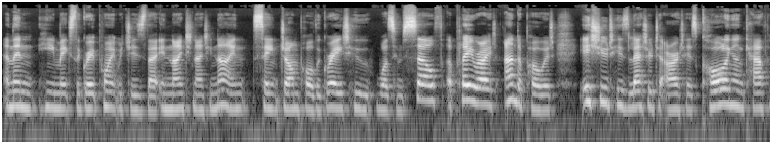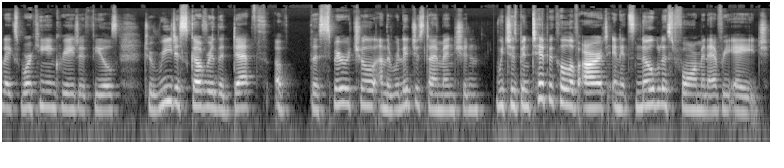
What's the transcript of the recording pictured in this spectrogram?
And then he makes the great point, which is that in 1999, St. John Paul the Great, who was himself a playwright and a poet, issued his letter to artists calling on Catholics working in creative fields to rediscover the depth of the spiritual and the religious dimension, which has been typical of art in its noblest form in every age.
